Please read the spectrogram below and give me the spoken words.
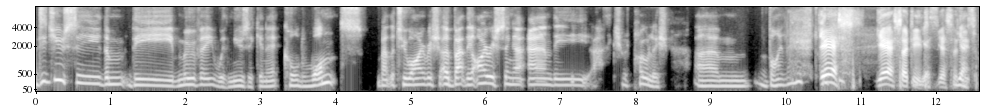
did you see the the movie with music in it called Once about the two Irish about the Irish singer and the I think she was Polish um violinist yes yes i did. Yes, yes i yes. did.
